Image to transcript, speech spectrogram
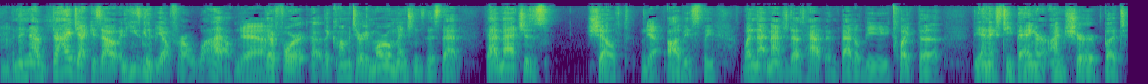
and then now Dijak is out, and he's going to be out for a while. Yeah. Therefore, uh, the commentary, Mauro mentions this, that that match is shelved. Yeah. Obviously. When that match does happen, that'll be quite the, the NXT banger, I'm sure. But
